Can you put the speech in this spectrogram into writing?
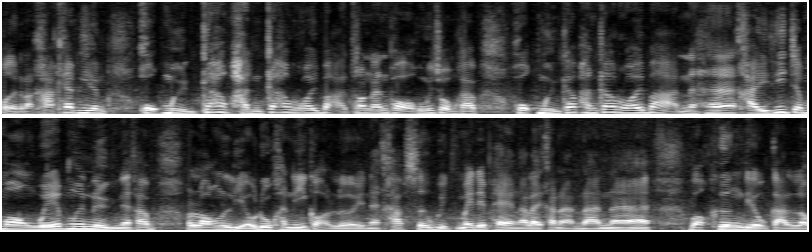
เปิดราคาแค่เพียง 69,900 บาท เท่านั้นพอคุณผู้ชมครับ 69,900 บาทนะฮะใครที่จะมองเวฟมือหนึ่งนะครับลองเหลียวดูคันนี้ก่อนเลยนะครับเซอร์วิสไม่ได้แพงอะไรขนาดนั้นนะฮะบอกเครื่องเดียวกันเรา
